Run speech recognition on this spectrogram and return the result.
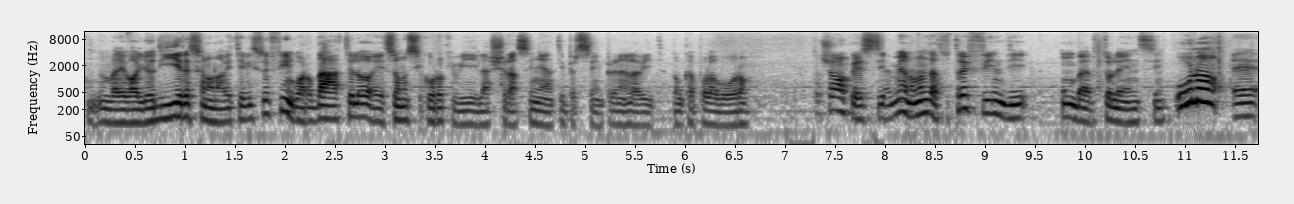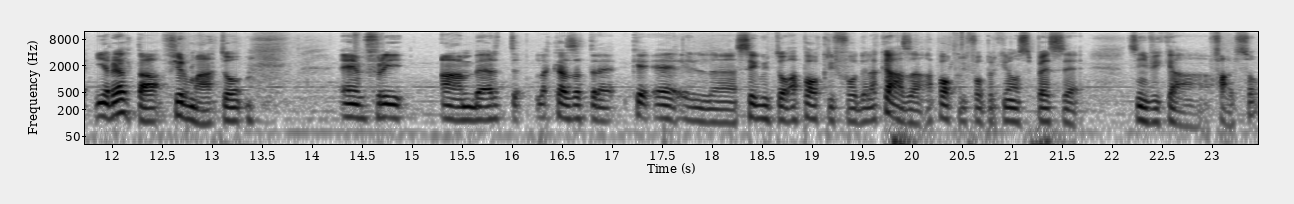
non ve le voglio dire, se non avete visto il film guardatelo e sono sicuro che vi lascerà segnati per sempre nella vita. È un capolavoro. Facciamo questi. Mi hanno mandato tre film di Umberto Lenzi. Uno è in realtà firmato Enfree Ambert, la casa 3, che è il seguito apocrifo della casa. Apocrifo, per chi non sapesse, significa falso,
